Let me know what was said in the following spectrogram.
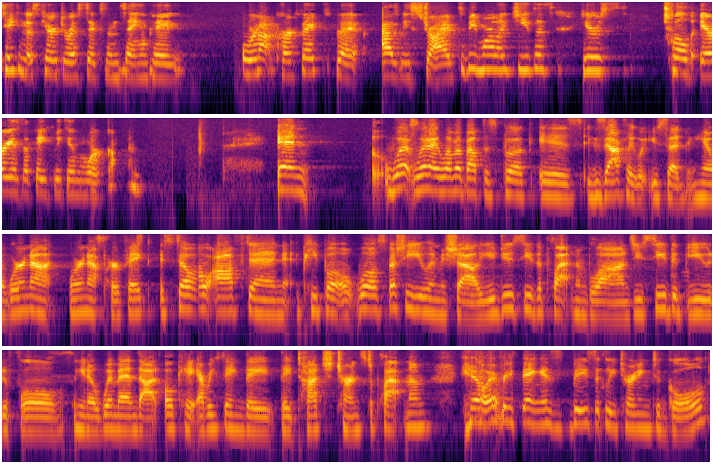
taking those characteristics and saying, okay, we're not perfect, but as we strive to be more like Jesus, here's 12 areas of faith we can work on. And what what I love about this book is exactly what you said. You know, we're not we're not perfect. So often people, well, especially you and Michelle, you do see the platinum blondes, you see the beautiful, you know, women that okay, everything they they touch turns to platinum. You know, everything is basically turning to gold.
